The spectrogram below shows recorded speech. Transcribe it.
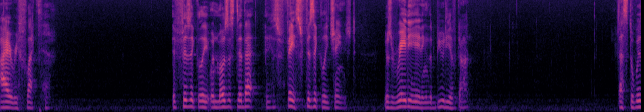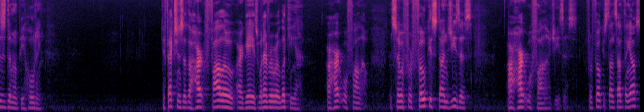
I reflect him. It physically, when Moses did that, his face physically changed. It was radiating the beauty of God. That's the wisdom of beholding. The affections of the heart follow our gaze, whatever we're looking at. Our heart will follow. And so if we're focused on Jesus, our heart will follow Jesus. If we're focused on something else,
